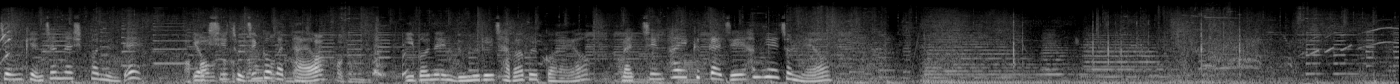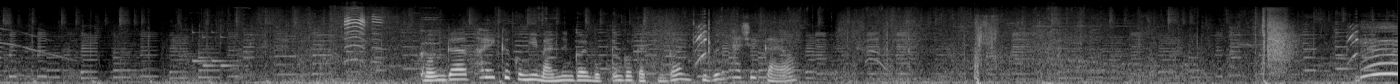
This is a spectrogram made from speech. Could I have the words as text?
좀 괜찮나 싶었는데 역시 조진 것 같아요. 이번엔 누누를 잡아볼 거예요. 마침 파이크까지 합류해줬네요. 뭔가 파이크 공이 맞는 걸 못 본 것 같은 건 기분 탓일까요?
